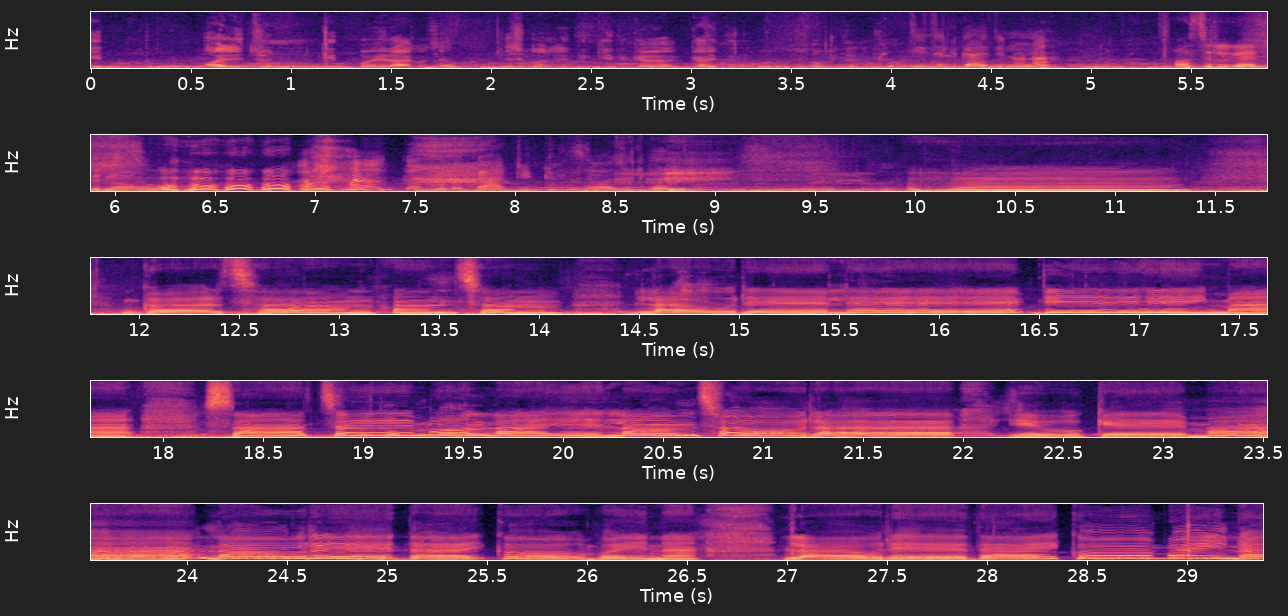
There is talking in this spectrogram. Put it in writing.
गीत अहिले जुन गीत भइरहेको छ त्यसको अलिकति गीत गाइदिनु पर्छ सबैजना। दिदीले गाइदिनु न। हजुर गाइदिनु। गर्छन् भन्छन् लाउरेले बिमा। साँच्चै मलाई लान्छौ र युकेमा लाउरे दाइको बैना लाउरे दाइको बैना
